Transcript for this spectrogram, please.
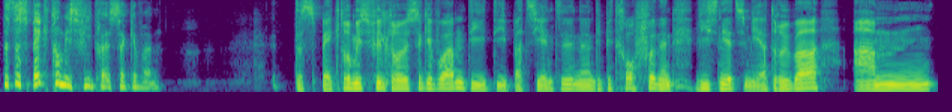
dass das Spektrum ist viel größer geworden das Spektrum ist viel größer geworden. Die, die Patientinnen, die Betroffenen wissen jetzt mehr drüber. Ähm,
